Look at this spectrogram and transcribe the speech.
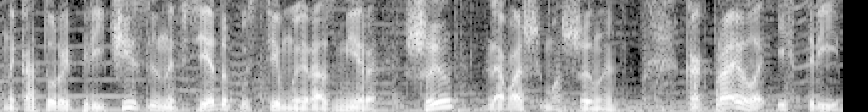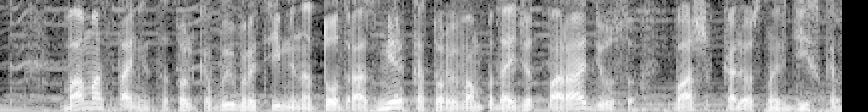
на которой перечислены все допустимые размеры шин для вашей машины. Как правило, их три. Вам останется только выбрать именно тот размер, который вам подойдет по радиусу ваших колесных дисков.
